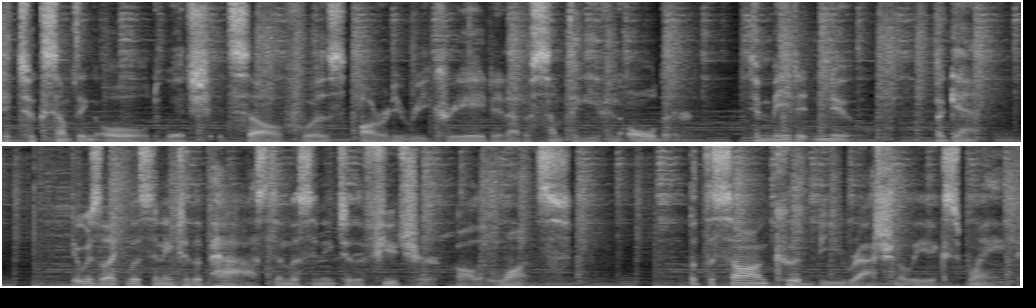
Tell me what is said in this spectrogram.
It took something old, which itself was already recreated out of something even older, and made it new, again. It was like listening to the past and listening to the future all at once. But the song could be rationally explained.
